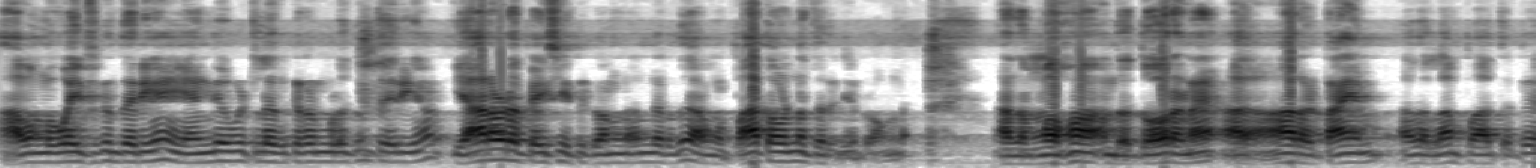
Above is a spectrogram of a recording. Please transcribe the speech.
அவங்க ஒய்ஃபுக்கும் தெரியும் எங்கள் வீட்டில் இருக்கிறவங்களுக்கும் தெரியும். யாரோட பேசிகிட்டு இருக்காங்கங்கிறது அவங்க பார்த்த உடனே தெரிஞ்சுடுவாங்க அந்த முகம் அந்த தோரணை ஆற டைம் அதெல்லாம் பார்த்துட்டு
